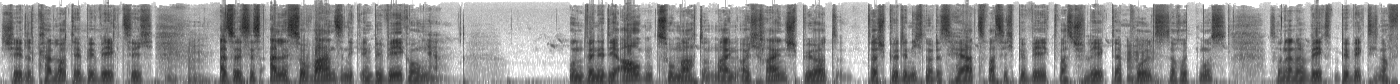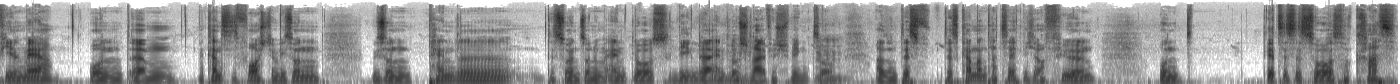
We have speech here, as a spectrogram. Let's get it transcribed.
Schädelkalotte bewegt sich. Mhm. Also es ist alles so wahnsinnig in Bewegung. Ja. Und wenn ihr die Augen zumacht und mal in euch reinspürt, da spürt ihr nicht nur das Herz, was sich bewegt, was schlägt, der Mhm. Puls, der Rhythmus, sondern da bewegt, bewegt sich noch viel mehr. Und ähm, man kann sich das vorstellen wie so ein, wie so ein Pendel, das so in so einem endlos liegender Endlosschleife schwingt. So. Mhm. Also und das, das kann man tatsächlich auch fühlen. Und jetzt ist es so, so krass,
